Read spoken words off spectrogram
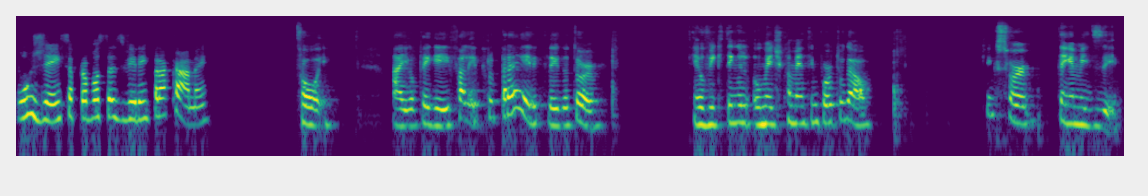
urgência para vocês virem para cá, né? Foi. Aí eu peguei e falei pro, pra ele, falei, doutor, eu vi que tem o, o medicamento em Portugal. O que, que o senhor tem a me dizer?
